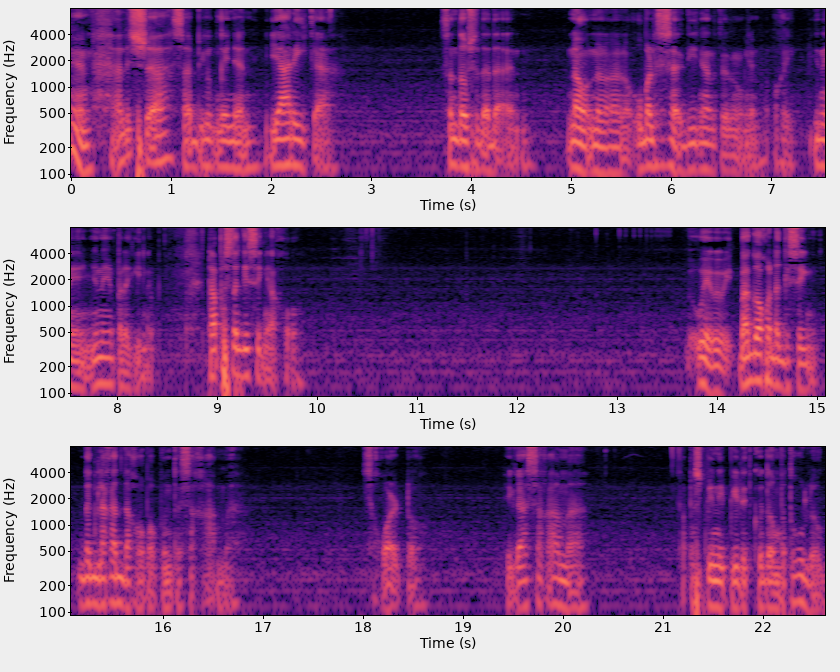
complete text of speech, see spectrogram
Ayan, alis siya. Sabi ko ganyan, yari ka. Saan daw siya dadaan? No, no, no, no. Umalis siya. Hindi niya natin yun. Okay, yun na yun. Yun na yung palaginip. Tapos nagising ako. Wait, wait, wait. Bago ako nagising, naglakad ako papunta sa kama. sa kwarto. Higa sa kama. Tapos pinipilit ko daw matulog.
